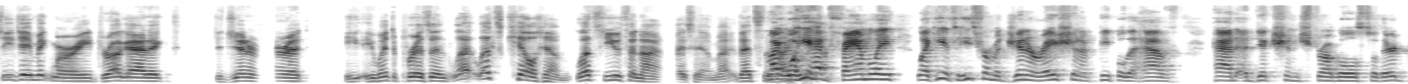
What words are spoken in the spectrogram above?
CJ McMurray, drug addict, degenerate. He, he went to prison. Let let's kill him. Let's euthanize him. Uh, That's the Right. nice Well, he way. had family. Like he's he's from a generation of people that have had addiction struggles. So they're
